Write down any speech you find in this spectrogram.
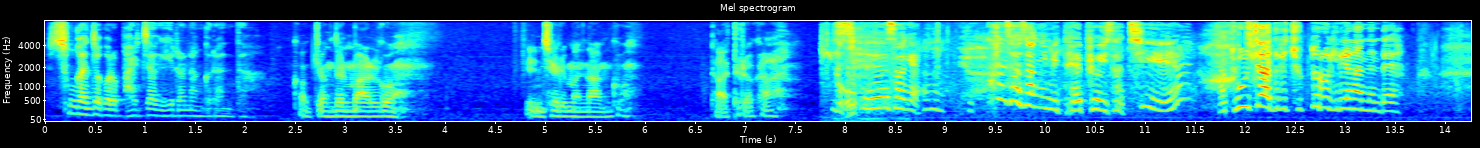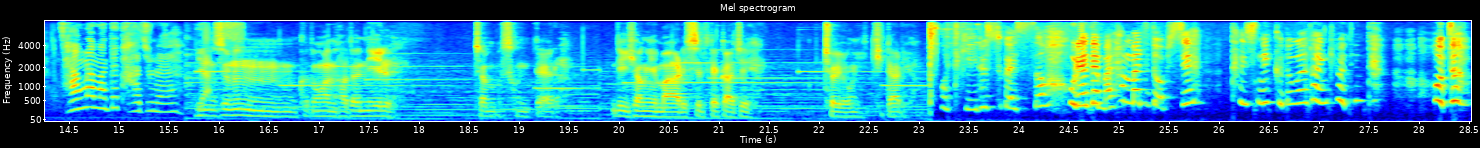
순간적으로 발작이 일어난 거란다. 걱정들 말고 인체리만 남고 다 들어가. 세상에 큰 사장님이 대표이사치? 아, 둘째 아들이 죽도록 일해놨는데 장남한테 다 주네 인수는 그동안 하던 일 전부 손 떼라. 네 형이 말 있을 때까지 조용히 기다려. 어떻게 이럴 수가 있어? 우리한테 말 한마디도 없이 당신이 그동안 한 게 어딘데 어쩜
